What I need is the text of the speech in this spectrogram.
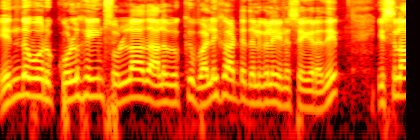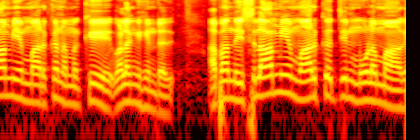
எந்த ஒரு கொள்கையும் சொல்லாத அளவுக்கு வழிகாட்டுதல்களை என்ன செய்கிறது? இஸ்லாமிய மார்க்கம் நமக்கு வழங்குகின்றது. அப்போ அந்த இஸ்லாமிய மார்க்கத்தின் மூலமாக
